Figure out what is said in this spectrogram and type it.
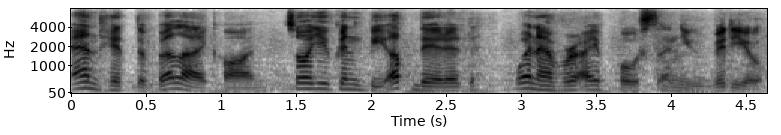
and hit the bell icon so you can be updated whenever I post a new video.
